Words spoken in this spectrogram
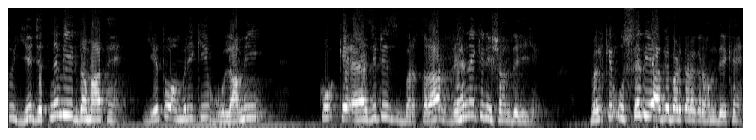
तो ये जितने भी इकदाम हैं, ये तो अमरीकी ग़ुलामी को के एज इट इज़ बरकरार रहने की निशानदेही है। बल्कि उससे भी आगे बढ़कर अगर हम देखें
